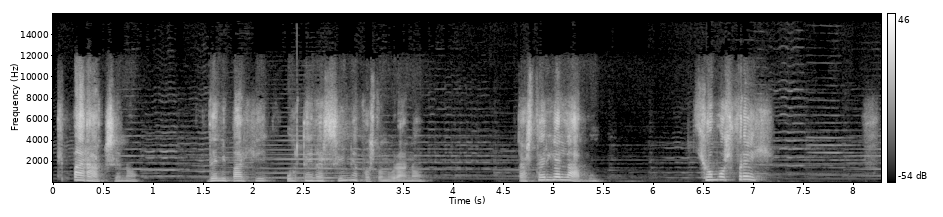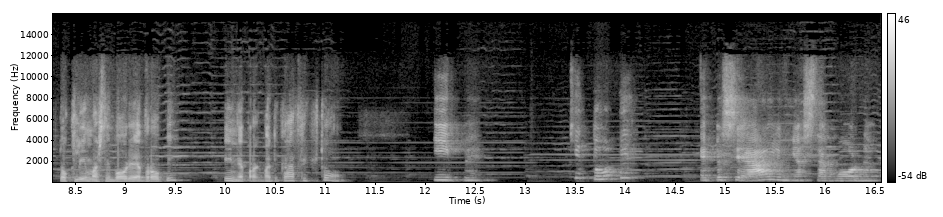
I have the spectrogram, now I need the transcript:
Τι παράξενο. Δεν υπάρχει ούτε ένα σύννεφο στον ουρανό. Τα αστέρια λάμπουν. Κι όμως βρέχει. Το κλίμα στην Βόρεια Ευρώπη είναι πραγματικά φρικτό. Είπε και τότε έπεσε άλλη μια σταγόνα.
